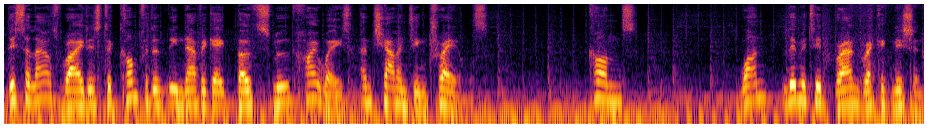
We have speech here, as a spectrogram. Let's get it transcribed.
This allows riders to confidently navigate both smooth highways and challenging trails. Cons 1. Limited brand recognition.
